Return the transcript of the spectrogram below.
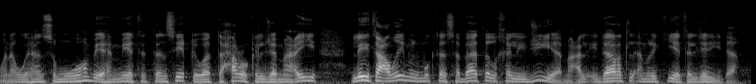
منوها سموه بأهمية التنسيق والتحرك الجماعي لتعظيم المكتسبات الخليجية مع الإدارة الأمريكية الجديدة.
